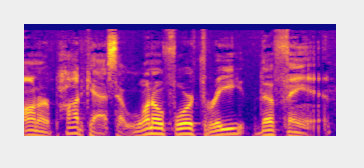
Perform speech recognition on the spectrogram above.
on our podcast at 1043 The Fan.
